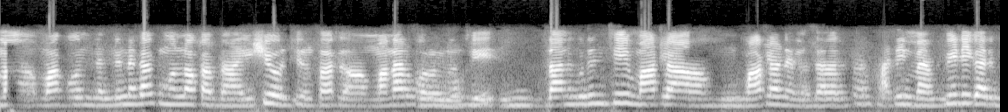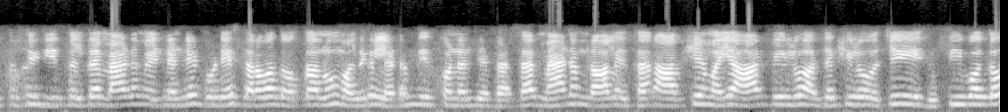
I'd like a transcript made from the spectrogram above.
మా- మాకు నిన్నగాక మొన్న ఒక ఇష్యూ వచ్చింది సార్ మనార్పురం నుంచి. దాని గురించి మాట్లా మాట్లాడాను సార్. అది పీడీ గారి దృష్టికి తీసుకెళ్తే మేడం ఏంటంటే టూ డేస్ తర్వాత వస్తాను వాళ్ళ దగ్గర లెటర్ తీసుకోండి అని చెప్పారు సార్. మేడం రాలేదు సార్. ఆ విషయం అయ్యి ఆర్పీలు అధ్యక్షులు వచ్చి సీఓతో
